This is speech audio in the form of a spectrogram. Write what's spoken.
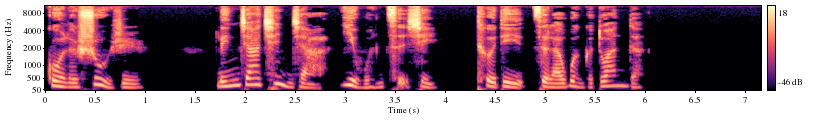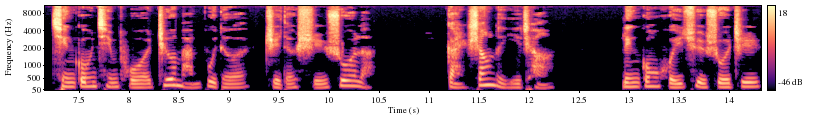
过了数日，邻家亲家一闻此信，特地自来问个端的。秦公秦婆遮瞒不得，只得实说了，感伤了一场。灵公回去说之，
